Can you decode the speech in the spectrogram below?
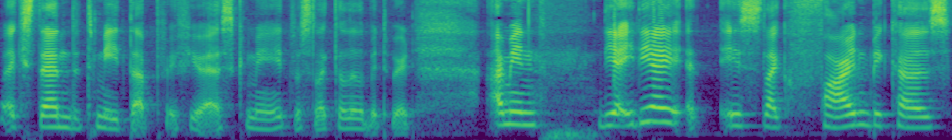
extended meetup, if you ask me. It was like a little bit weird. I mean, the idea is like fine because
